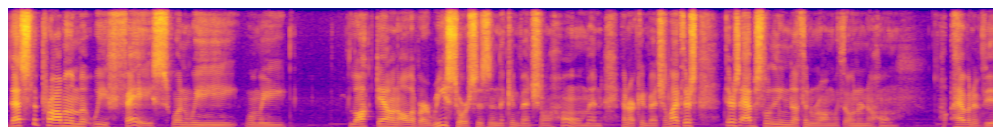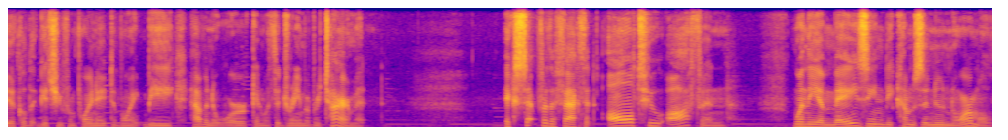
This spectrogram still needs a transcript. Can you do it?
that's the problem that we face when we when we lock down all of our resources in the conventional home and, and our conventional life. There's there's absolutely nothing wrong with owning a home having a vehicle that gets you from point A to point B, having to work, and with the dream of retirement except for the fact that all too often, when the amazing becomes the new normal,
